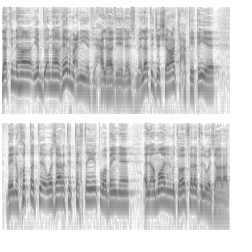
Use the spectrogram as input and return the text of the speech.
لكنها يبدو أنها غير معنية في حل هذه الأزمة. لا توجد شراكة حقيقية بين خطة وزارة التخطيط وبين الأموال المتوفرة في الوزارات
